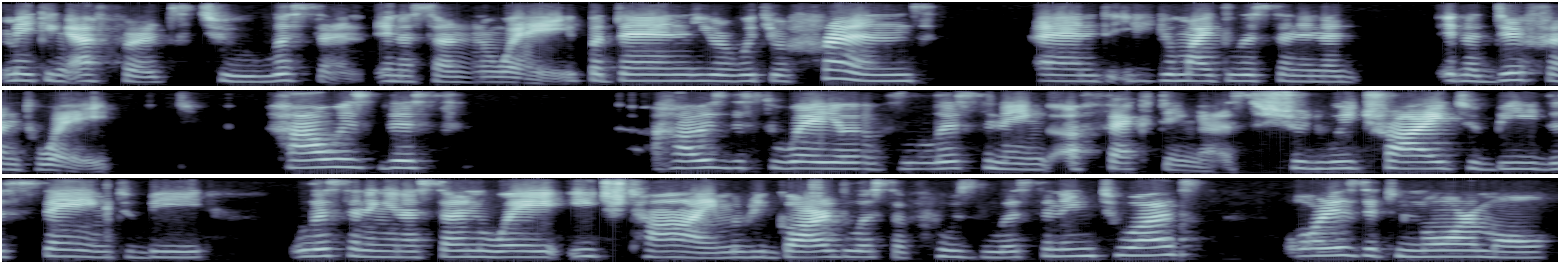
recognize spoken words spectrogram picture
making efforts to listen in a certain way, but then you're with your friends and you might listen in a in a different way. How is this how is this way of listening affecting us? Should we try to be the same, to be listening in a certain way each time, regardless of who's listening to us? Or is it normal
